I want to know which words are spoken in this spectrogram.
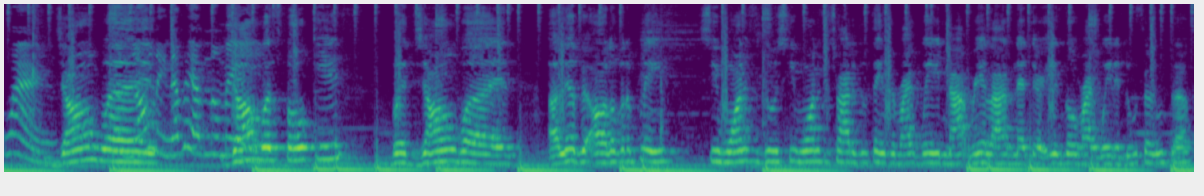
Why? Joan was. Joan ain't never have no man. Joan was focused, but Joan was a little bit all over the place. She wanted to do, she wanted to try to do things the right way, not realizing that there is no right way to do certain stuff.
